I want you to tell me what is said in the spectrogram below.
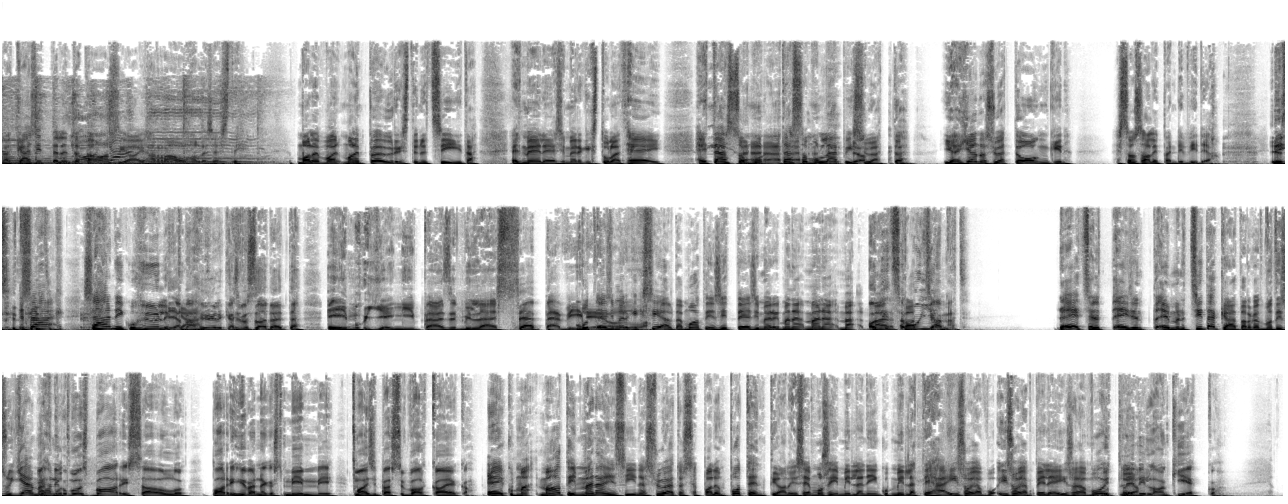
Mä käsittelen tätä asiaa ihan rauhallisesti. Mä olen, vain, mä olen pöyristynyt siitä, että meille esimerkiksi tulee, että hei, hei tässä on mun, tässä on mun läpisyöttö. ja hieno syöttö onkin. Ja se on salibändin video. Niin, sit- sähän, sähän niinku hylkää. Ja mä hylkäsin, mä sanoin, että ei mun jengi pääse millään säpävideolla. Mutta esimerkiksi sieltä mä otin sitten esimerkiksi, mä, nä, mä, nä, mä, Otit mä sä mun jämät? No et se nyt, ei se nyt, en mä nyt sitäkään tarkoita, mä otin sun jämät, Ihan niin mut, kuin olisi baarissa ollut pari hyvännäköistä mimmiä. Mä olisin päässyt valkkaa eka. ei kun mä, mä otin, mä näin siinä syötössä paljon potentiaalia, semmosia, millä, niinku, millä tehdään isoja, isoja pelejä, isoja Mutta voittoja. Levillä on kiekko.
